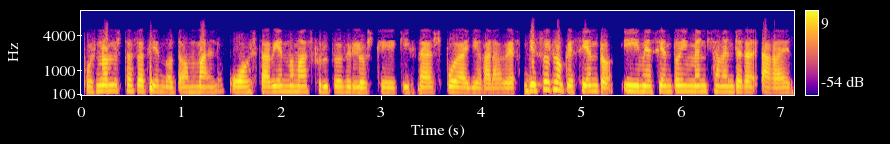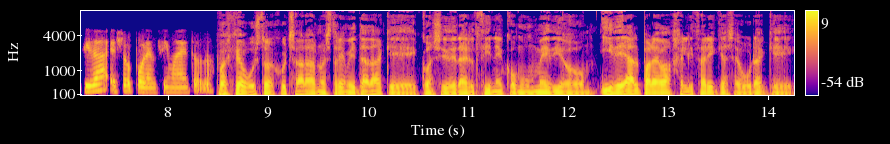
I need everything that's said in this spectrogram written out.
pues no lo estás haciendo tan mal o está viendo más frutos de los que quizás pueda llegar a ver. Y eso es lo que siento y me siento inmensamente agradecida, eso por encima de todo. Pues qué gusto escuchar a nuestra invitada que considera el cine como un medio ideal para evangelizar y que asegura que,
